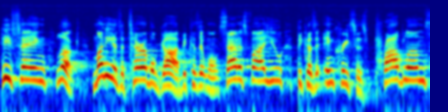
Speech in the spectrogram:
He's saying, look, money is a terrible God because it won't satisfy you, because it increases problems.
